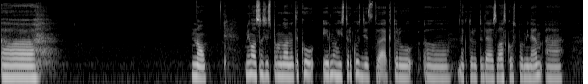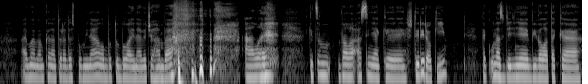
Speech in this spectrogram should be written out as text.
uh, no, Milo som si spomenula na takú jednu historku z detstva, ktorú, uh, na ktorú teda s láskou spomínam a aj moja mamka na to rada spomína, lebo to bola aj najväčšia hamba. Ale keď som mala asi nejaké 4 roky, tak u nás v dedine bývala taká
